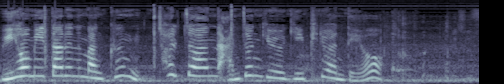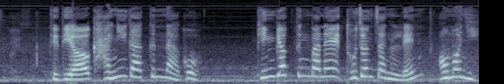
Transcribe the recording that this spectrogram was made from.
위험이 따르는 만큼 철저한 안전교육이 필요한데요. 드디어 강의가 끝나고 빙벽 등반에 도전장을 낸 어머니.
